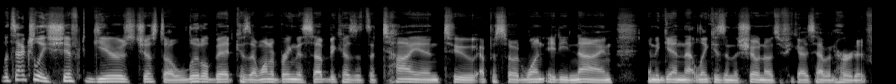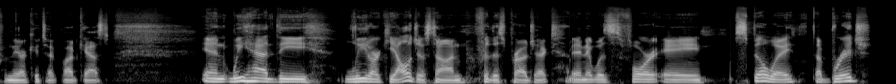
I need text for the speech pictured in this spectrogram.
Let's actually shift gears just a little bit because I want to bring this up because it's a tie in to episode 189. And again, that link is in the show notes if you guys haven't heard it from the Archaeotech podcast. And we had the lead archaeologist on for this project, and it was for a spillway, a bridge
